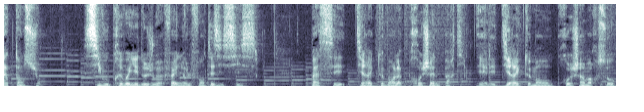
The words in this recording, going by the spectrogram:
Attention, si vous prévoyez de jouer à Final Fantasy VI, passez directement la prochaine partie et allez directement au prochain morceau.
